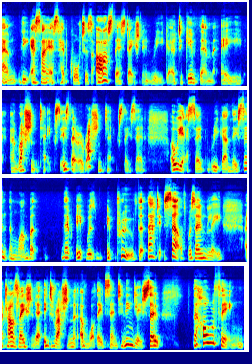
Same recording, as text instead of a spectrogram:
Um, the SIS headquarters asked their station in Riga to give them a, a, Russian text. Is there a Russian text? They said. Oh, yes, said Riga. And they sent them one, but it was it proved that that itself was only a translation into Russian of what they'd sent in English. So the whole thing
